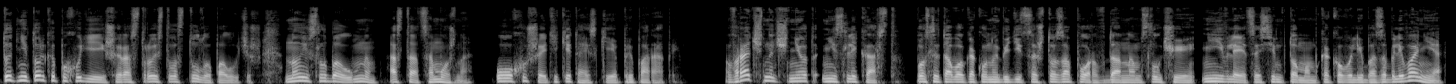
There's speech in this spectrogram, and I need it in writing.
Тут не только похудеешь и расстройство стула получишь, но и слабоумным остаться можно. Ох уж эти китайские препараты. Врач начнет не с лекарств. После того, как он убедится, что запор в данном случае не является симптомом какого-либо заболевания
